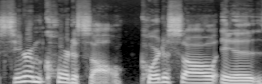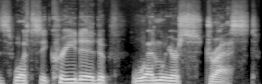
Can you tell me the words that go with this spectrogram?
serum cortisol. Cortisol is what's secreted when we are stressed.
